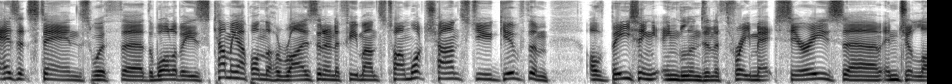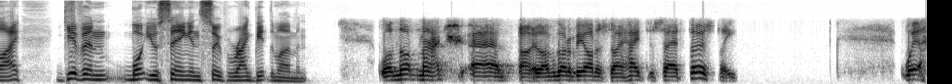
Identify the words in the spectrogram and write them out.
As it stands with uh, the Wallabies coming up on the horizon in a few months' time, what chance do you give them of beating England in a three match series uh, in July, given what you're seeing in Super Rugby at the moment? Well, not much. Uh, I've got to be honest. I hate to say it. Firstly, we're,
